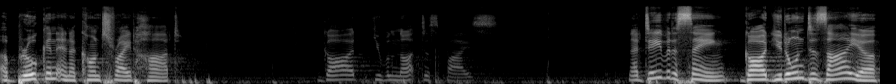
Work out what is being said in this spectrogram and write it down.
a broken and a contrite heart. God, you will not despise. Now, David is saying, God, you don't desire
